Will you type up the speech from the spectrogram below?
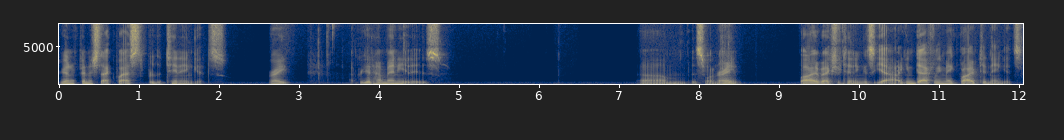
We're gonna finish that quest for the tin ingots, right? Forget how many it is. Um, this one, right? Five extra tin ingots. Yeah, I can definitely make five tin ingots.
